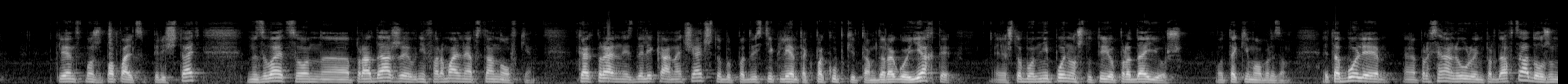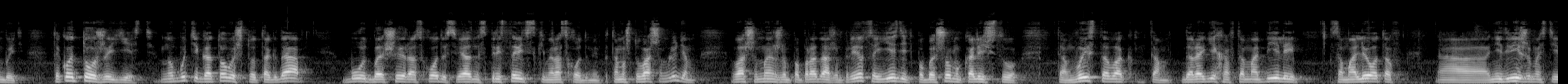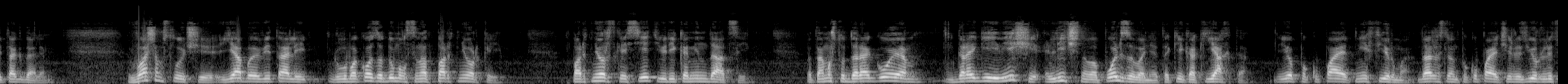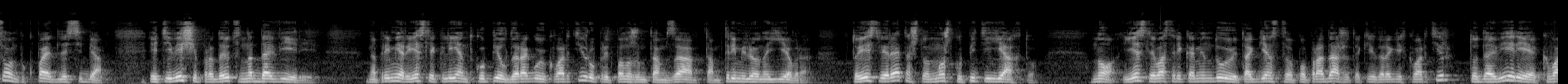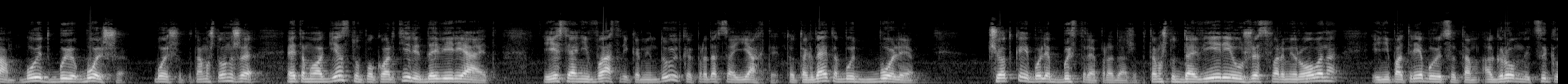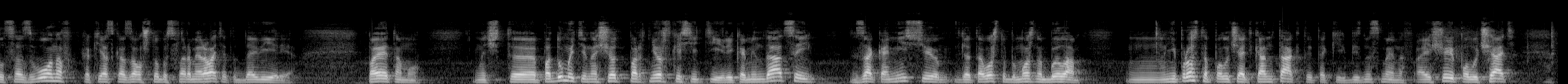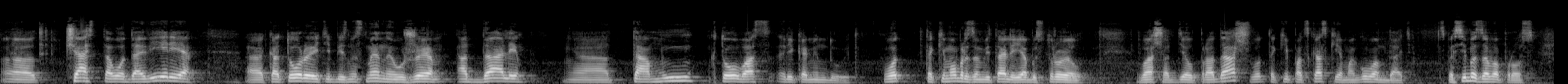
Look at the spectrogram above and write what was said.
клиентов можно по пальцам пересчитать. Называется он э, «Продажи в неформальной обстановке». Как правильно издалека начать, чтобы подвести клиента к покупке там, дорогой яхты, чтобы он не понял, что ты ее продаешь. Вот таким образом. Это более профессиональный уровень продавца должен быть. Такой тоже есть. Но будьте готовы, что тогда будут большие расходы, связанные с представительскими расходами, потому что вашим людям, вашим менеджерам по продажам придется ездить по большому количеству там, выставок, там, дорогих автомобилей, самолетов, э, недвижимости и так далее. В вашем случае я бы, Виталий, глубоко задумался над партнеркой, партнерской сетью рекомендаций. Потому что дорогое, дорогие вещи личного пользования, такие как яхта, ее покупает не фирма. Даже если он покупает через юрлицо, он покупает для себя. Эти вещи продаются на доверии. Например, если клиент купил дорогую квартиру, предположим, там, за там, 3 миллиона евро, то есть вероятность, что он может купить и яхту. Но если вас рекомендует агентство по продаже таких дорогих квартир, то доверие к вам будет больше, больше, потому что он же этому агентству по квартире доверяет. И если они вас рекомендуют как продавца яхты, то тогда это будет более четкая и более быстрая продажа, потому что доверие уже сформировано и не потребуется там огромный цикл созвонов, как я сказал, чтобы сформировать это доверие. Поэтому значит, э, подумайте насчет партнерской сети, рекомендаций за комиссию для того, чтобы можно было не просто получать контакты таких бизнесменов, а еще и получать э, часть того доверия, э, которое эти бизнесмены уже отдали Э, тому, кто вас рекомендует. Вот таким образом, Виталий, я бы строил ваш отдел продаж. Вот такие подсказки я могу вам дать. Спасибо за вопрос.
